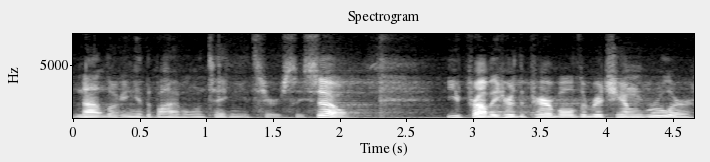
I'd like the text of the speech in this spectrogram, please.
not looking at the Bible and taking it seriously. So, You've probably heard the parable of the rich young ruler.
